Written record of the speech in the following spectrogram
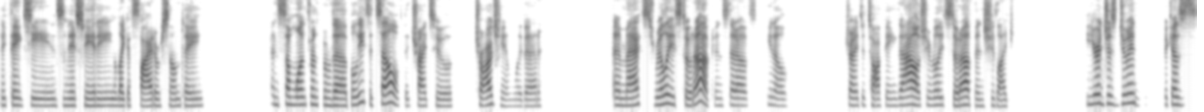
They think he's initiating like a fight or something. And someone from, from the police itself, they tried to charge him with it. And Max really stood up instead of, you know, trying to talk things out. She really stood up and she's like, you're just doing because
